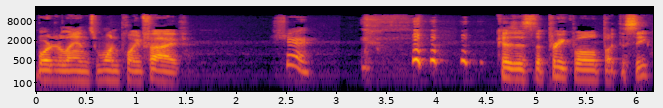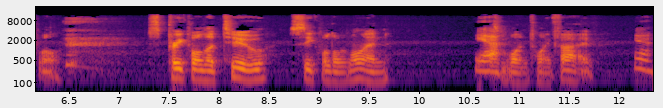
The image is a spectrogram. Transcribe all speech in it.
Borderlands 1.5 Sure. because it's the prequel, but the sequel. It's prequel to two, sequel to one. Yeah. It's 1.5. Yeah.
